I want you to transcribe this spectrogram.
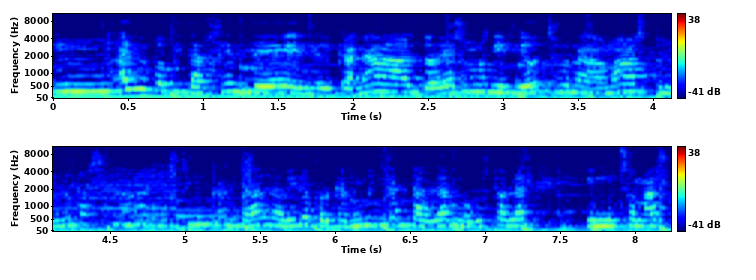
Mm, hay muy poquita gente en el canal, todavía somos 18 nada más, pero no pasa nada, yo estoy encantada de la vida porque a mí me encanta hablar, me gusta hablar y mucho más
